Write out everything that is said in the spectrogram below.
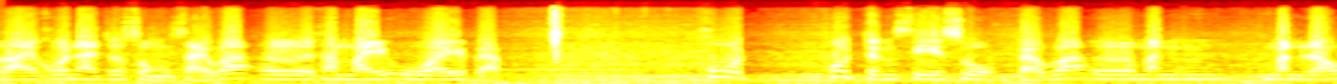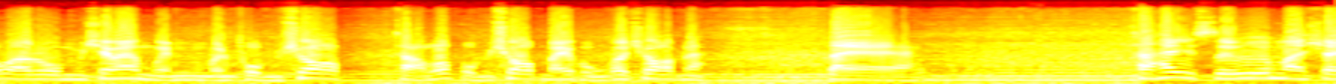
หลายคนอาจจะสงสัยว่าเออทำไมอวยแบบ พูดพูดถึงสีสูบแบบว่าเออมันมันเราอารมณ์ใช่ไหมเหมือนเหมือนผมชอบ ถามว่าผมชอบไหมผมก็ชอบนะ แต่ถ้าให้ซื้อมาใช้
